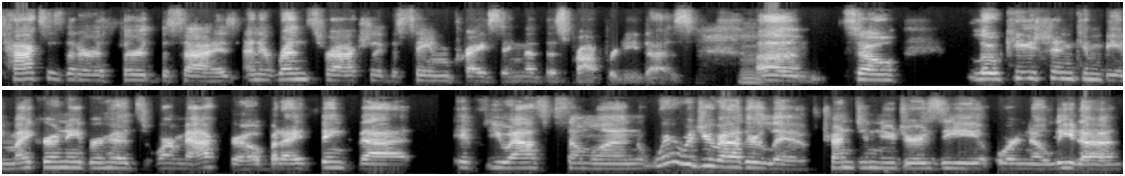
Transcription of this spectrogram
taxes that are a third the size, and it rents for actually the same pricing that this property does. Mm. Um, so location can be micro neighborhoods or macro, but I think that if you ask someone, where would you rather live, Trenton, New Jersey, or Nolita,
